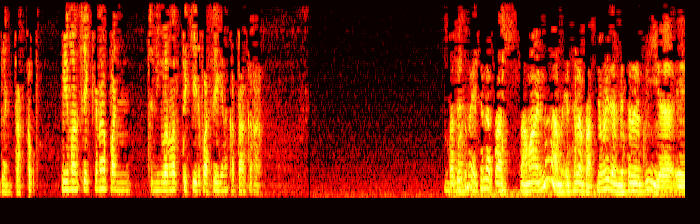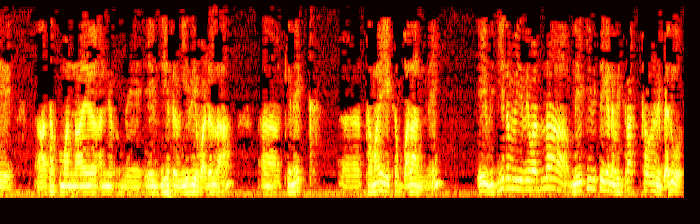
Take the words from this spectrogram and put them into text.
දැන් චක්ක විමර්ශක කෙනා පංච නිවරණත් එක්ක ඊට පස්සේ ගැන කතා කරන්නේ. සත්‍යතුම එතන සාමාන්‍යයෙන් එතන ප්‍රශ්නේ වනේ දැන් මෙතනදී ඒ ආතප්පමන්නාය අන්‍ය මේ ඒ විදිහට වීරිය වඩලා කෙනෙක් තමයි ඒක බලන්නේ. ඒ විදිහටම වීරිය වඩලා මේ ජීවිතය ගැන විතරක් කවුරුහරි බැලුවොත්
